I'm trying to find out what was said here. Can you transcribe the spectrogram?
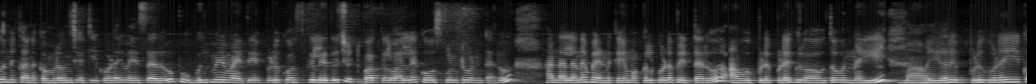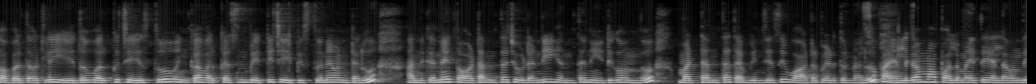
కొన్ని కనకంబరం చెట్లు కూడా వేశారు. పువ్వులు మేమైతే ఎప్పుడూ కోసుకోలేదు. చుట్టుపక్కల వాళ్ళే కోసుకుంటూ ఉంటారు. అండ్ అలానే బెండకాయ మొక్కలు కూడా పెట్టారు. అవి ఇప్పుడిప్పుడే గ్రో అవుతూ ఉన్నాయి. మావయ్య గారు ఎప్పుడు కూడా ఈ కొబ్బరి తోటలో ఏదో వర్క్ చేస్తూ ఇంకా వర్కర్స్ని పెట్టి చేపిస్తూనే ఉంటారు. అందుకనే తోట అంతా చూడండి ఎంత నీట్గా ఉందో. మట్టి అంతా తవ్వించేసి వాటర్ పెడుతున్నారు. సో ఫైనల్గా మా పొలం అయితే ఎలా ఉంది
